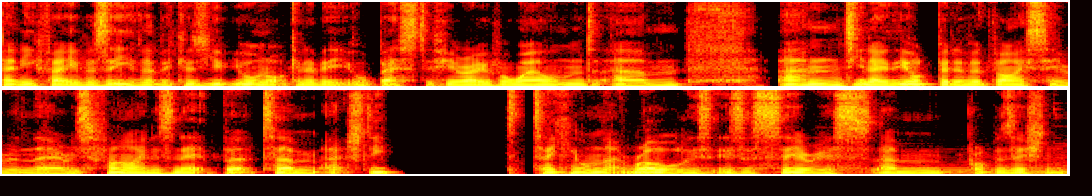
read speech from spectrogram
any favors either because you, you're not going to be at your best if you're overwhelmed. Um, and you know, the odd bit of advice here and there is fine, isn't it? But um, actually taking on that role is, is a serious um, proposition.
